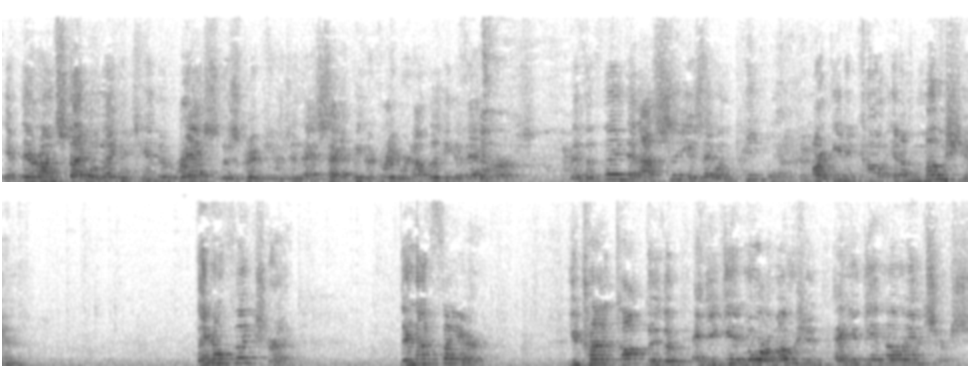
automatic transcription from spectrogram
if they're unstable, they can tend to wrest the Scriptures. And that's 2 Peter 3. We're not looking at that verse. But the thing that I see is that when people are getting caught in emotion, they don't think straight. They're not fair. You try to talk to them and you get more emotion and you get no answers.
